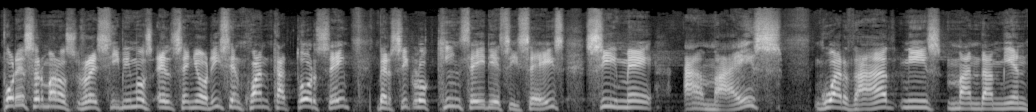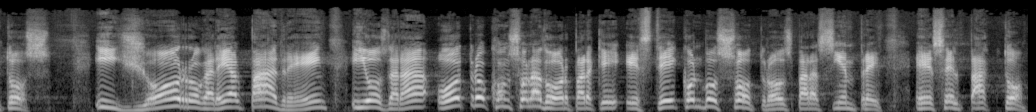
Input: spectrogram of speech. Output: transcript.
Por eso, hermanos, recibimos el Señor. Dice en Juan 14, versículo 15 y 16, si me amáis, guardad mis mandamientos y yo rogaré al Padre y os dará otro consolador para que esté con vosotros para siempre. Es el pacto.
